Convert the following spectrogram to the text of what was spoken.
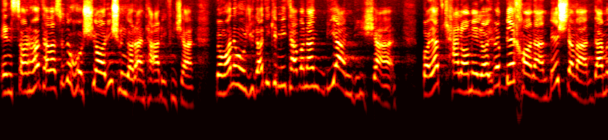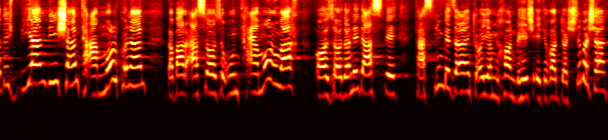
انسان ها توسط هوشیاریشون دارن تعریف میشن. به عنوان موجوداتی که می‌توانند بیاندیشند. باید کلام الهی را بخوانند بشنوند در موردش بیاندیشن تعمل کنند و بر اساس اون تعمل اون وقت آزادانه دست به تصمیم بذارن که آیا می‌خوان بهش اعتقاد داشته باشن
